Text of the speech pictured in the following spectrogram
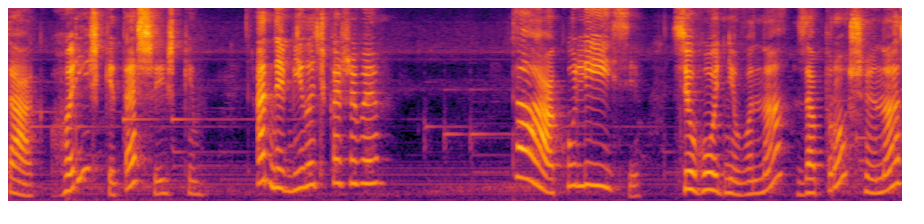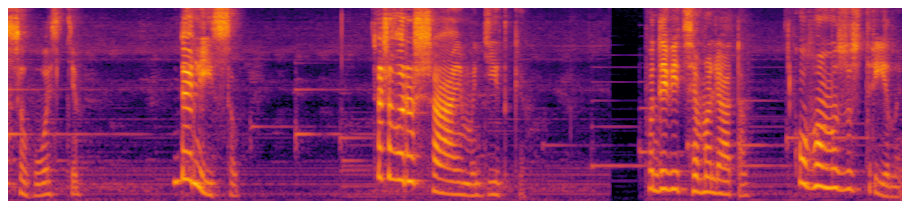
Так, горішки та шишки. А де білочка живе? Так, у лісі. Сьогодні вона запрошує нас у гості. До лісу. Тож вирушаємо, дітки. Подивіться, малята, кого ми зустріли.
